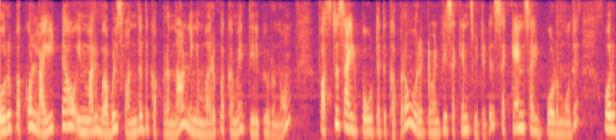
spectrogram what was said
ஒரு பக்கம் லைட்டாக இந்த மாதிரி பபிள்ஸ் வந்ததுக்கப்புறம் தான் நீங்கள் மறுபக்கமே திருப்பி விடணும். ஃபஸ்ட்டு சைடு போட்டதுக்கப்புறம் ஒரு டுவெண்ட்டி செகண்ட்ஸ் விட்டுட்டு செகண்ட் சைடு போடும்போது ஒரு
